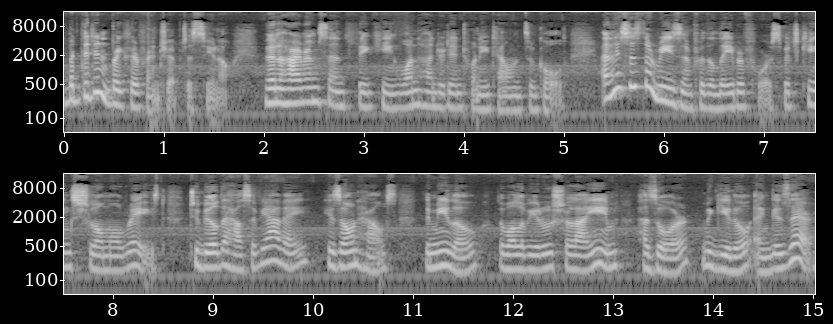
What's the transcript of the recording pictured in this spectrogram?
But they didn't break their friendship, just so you know. Then Hiram sent the king 120 talents of gold. And this is the reason for the labor force which King Shlomo raised to build the house of Yahweh, his own house, the Millo, the wall of Yerushalayim, Hazor, Megiddo, and Gezer.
